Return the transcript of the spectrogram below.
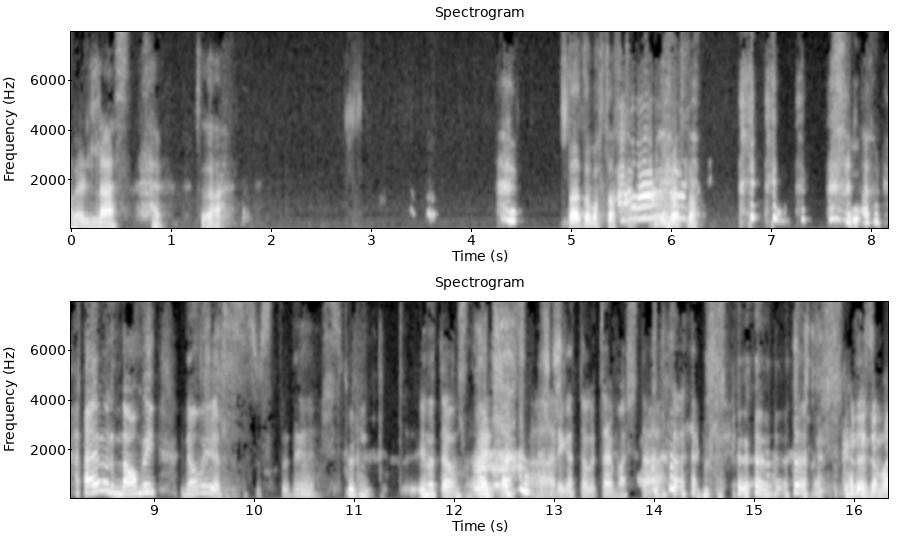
За баярлалаа. За. За за болцоо. Боллоо. Амар номи номи яс өстой. Энэ удаа бас баярлалаа. Аа аригато гозаймашта. Карасама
